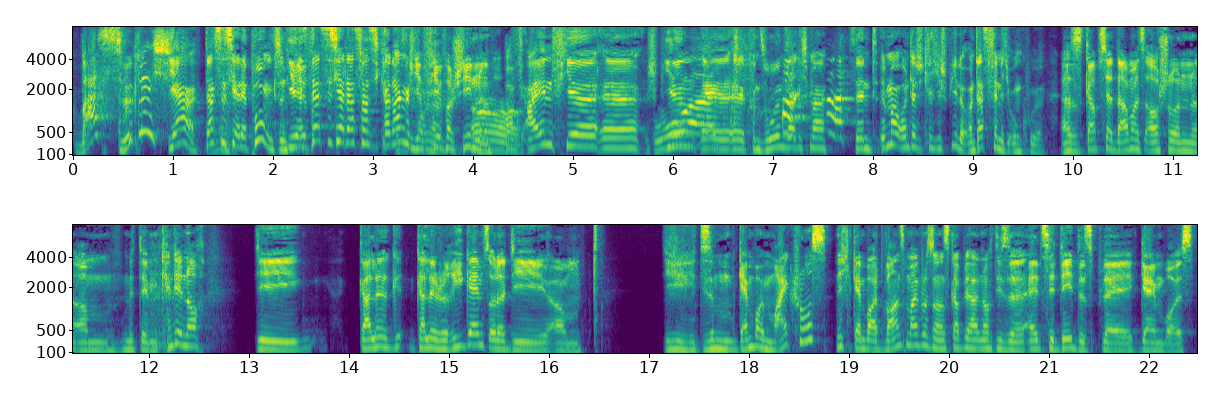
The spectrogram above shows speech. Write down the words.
Was? Wirklich? Ja, das ist ja der Punkt. Vier- das ist ja das, was ich gerade angesprochen vier habe. verschiedene. Oh. Auf allen vier äh, Spielen, äh, äh, Konsolen, sag ich mal, sind immer unterschiedliche Spiele. Und das finde ich uncool. Also es gab's ja damals auch schon ähm, mit dem, kennt ihr noch die Galerie Games oder die ähm, die diese Game Micros, nicht Game Boy Advance Micros, sondern es gab ja halt noch diese LCD Display Game Boys.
